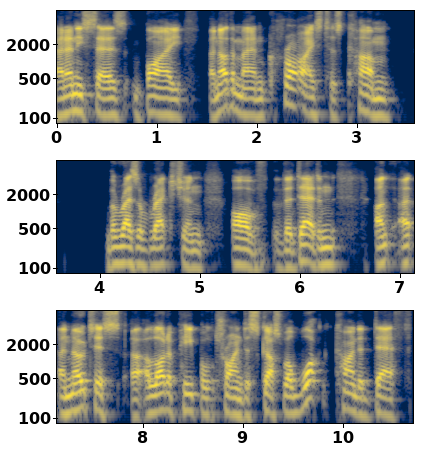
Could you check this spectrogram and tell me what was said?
And then he says, by another man, Christ has come the resurrection of the dead. And I, I notice a lot of people try and discuss, well, what kind of death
